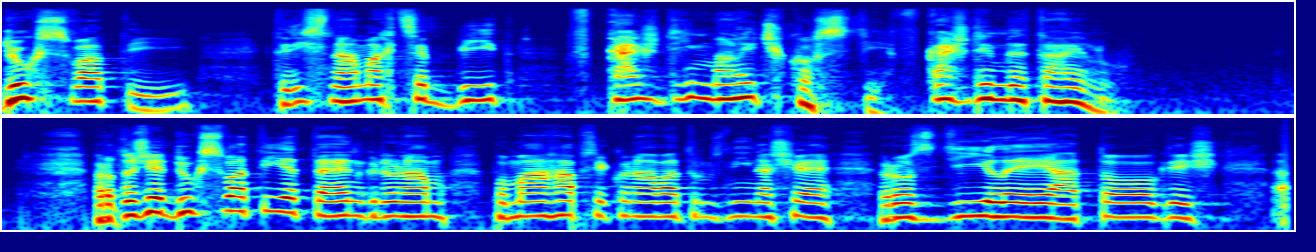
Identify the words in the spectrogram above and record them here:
Duch svatý, který s náma chce být v každé maličkosti, v každém detailu. Protože Duch Svatý je ten, kdo nám pomáhá překonávat různé naše rozdíly a to, když uh,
